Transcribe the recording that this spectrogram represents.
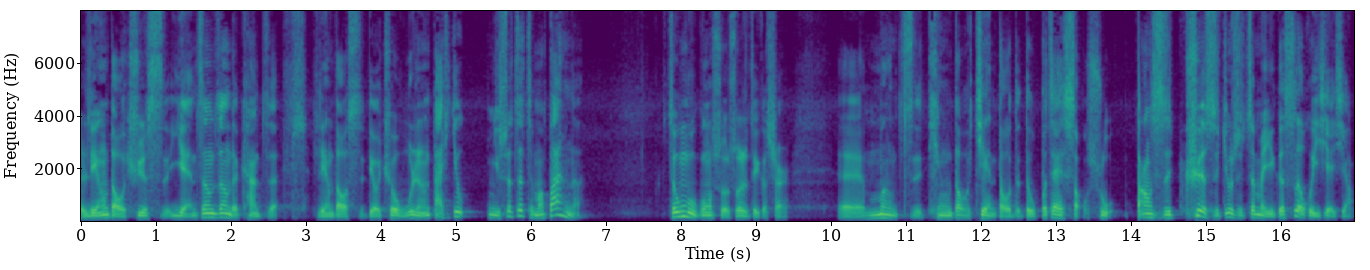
领导去死，眼睁睁的看着领导死掉，却无人搭救。你说这怎么办呢？周穆公所说的这个事儿，呃，孟子听到见到的都不在少数。当时确实就是这么一个社会现象，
